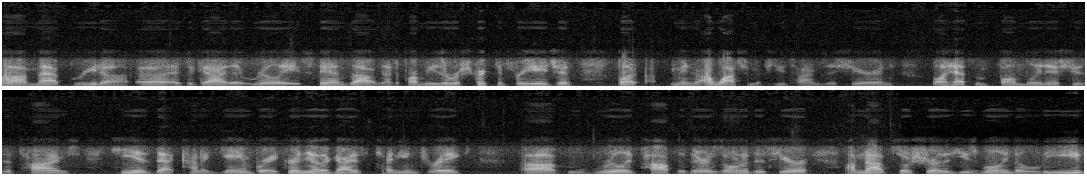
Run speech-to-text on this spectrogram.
uh, Matt Breida uh, as a guy that really stands out in that department. He's a restricted free agent, but I mean, I watched him a few times this year, and while he had some fumbling issues at times, he is that kind of game breaker. And the other guy is Kenyan Drake. Uh, who really popped with Arizona this year. I'm not so sure that he's willing to leave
